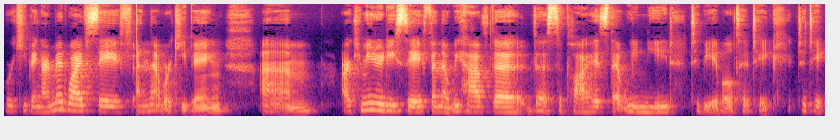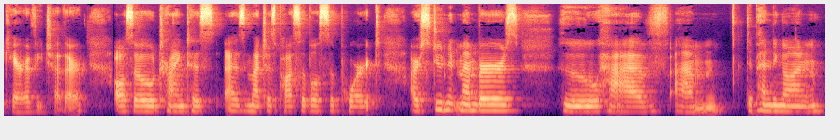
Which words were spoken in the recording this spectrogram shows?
we're keeping our midwives safe and that we're keeping um, our community safe and that we have the the supplies that we need to be able to take to take care of each other. Also trying to as much as possible support our student members who have um, depending on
